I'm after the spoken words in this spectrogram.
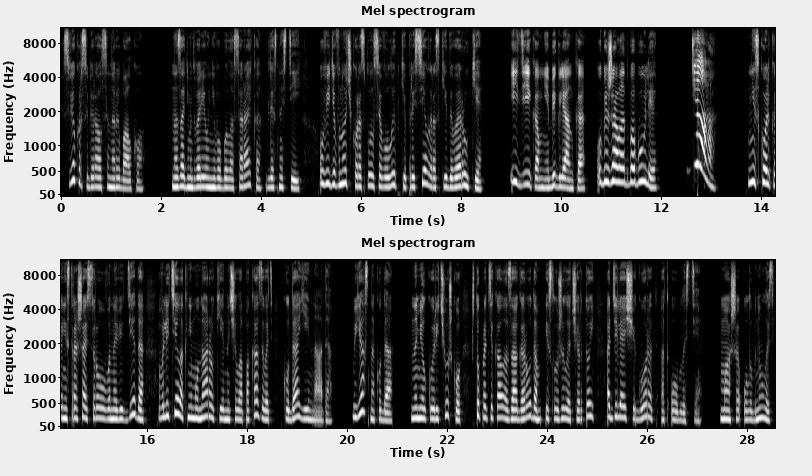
Свёкор собирался на рыбалку. На заднем дворе у него была сарайка для снастей. Увидев внучку, расплылся в улыбке, присел, раскидывая руки. «Иди ко мне, беглянка! Убежала от бабули!» «Дя!» Нисколько не страшась сурового на вид деда, влетела к нему на руки и начала показывать, куда ей надо. Ясно, куда. На мелкую речушку, что протекала за огородом и служила чертой, отделяющей город от области. Маша улыбнулась,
